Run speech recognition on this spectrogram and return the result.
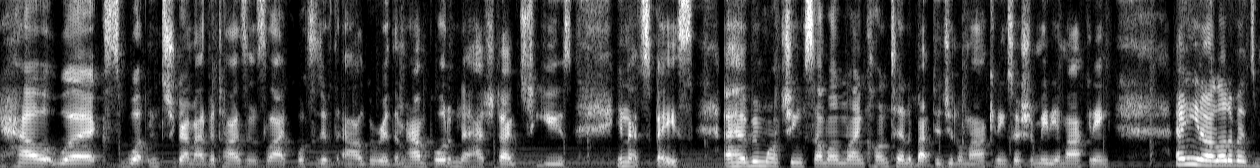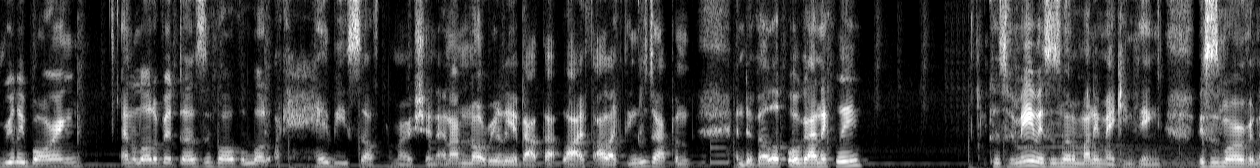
how it works, what Instagram advertising is like, what's the algorithm, how important the hashtags to use in that space. I have been watching some online content about digital marketing, social media marketing, and you know, a lot of it's really boring and a lot of it does involve a lot of like heavy self promotion and i'm not really about that life i like things to happen and develop organically because for me this is not a money making thing. This is more of an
